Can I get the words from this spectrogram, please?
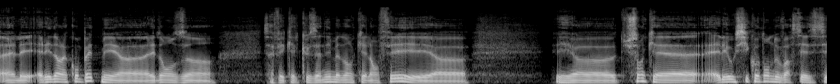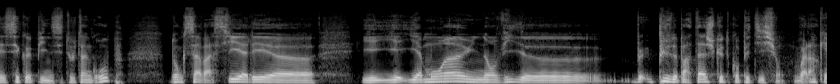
elle est, elle est dans la compète, mais euh, elle est dans un. Ça fait quelques années maintenant qu'elle en fait et. Euh, et euh, tu sens qu'elle elle est aussi contente de voir ses, ses, ses copines. C'est tout un groupe, donc ça va. Si elle est, euh, il y, il y a moins une envie de plus de partage que de compétition. Voilà. Ok.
